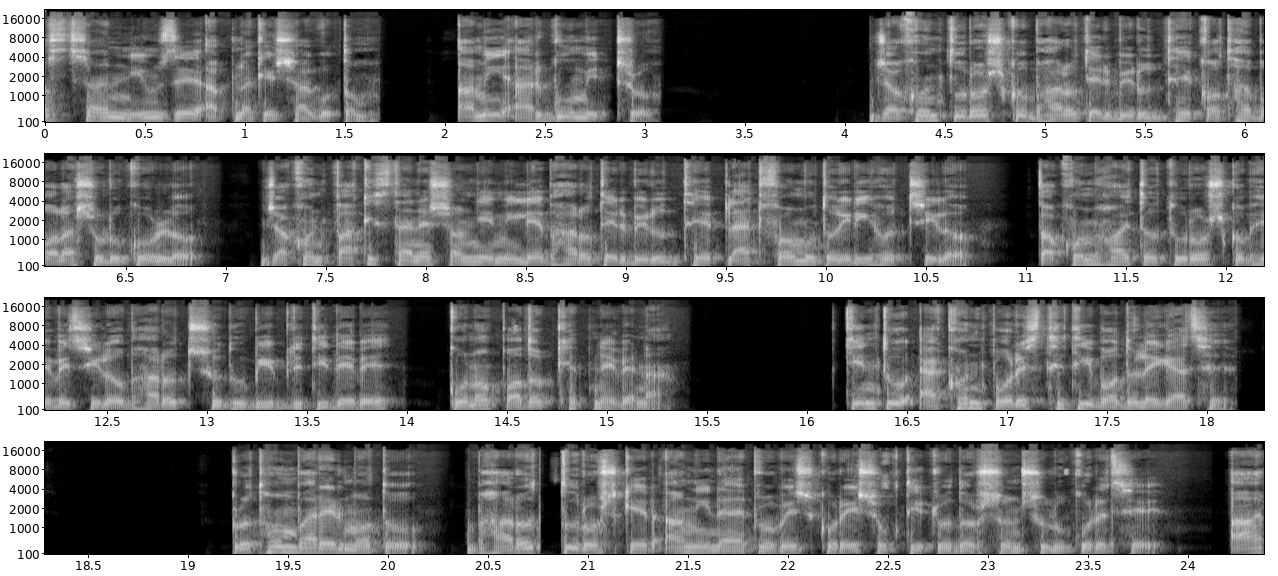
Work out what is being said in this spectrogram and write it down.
ফার্স্ট সান নিউজে আপনাকে স্বাগতম। আমি আরগু মিত্র। যখন তুরস্ক ভারতের বিরুদ্ধে কথা বলা শুরু করল, যখন পাকিস্তানের সঙ্গে মিলে ভারতের বিরুদ্ধে প্ল্যাটফর্ম তৈরি হচ্ছিল, তখন হয়তো তুরস্ক ভেবেছিল ভারত শুধু বিবৃতি দেবে, কোনো পদক্ষেপ নেবে না। কিন্তু এখন পরিস্থিতি বদলে গেছে। প্রথমবারের মতো ভারত তুরস্কের আঙিনায় প্রবেশ করে শক্তি প্রদর্শন শুরু করেছে, আর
